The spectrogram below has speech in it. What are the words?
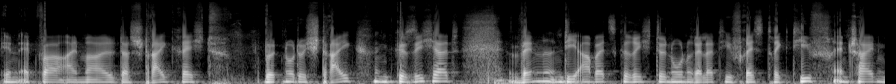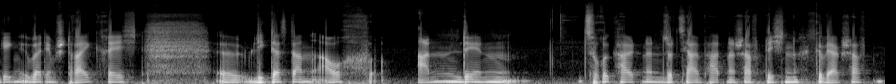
in etwa einmal, das Streikrecht wird nur durch Streik gesichert. Wenn die Arbeitsgerichte nun relativ restriktiv entscheiden gegenüber dem Streikrecht, äh, liegt das dann auch an den zurückhaltenden sozialpartnerschaftlichen Gewerkschaften?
